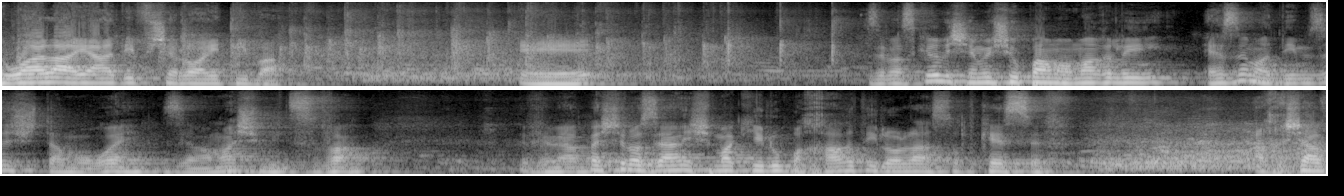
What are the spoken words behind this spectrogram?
וואלה היה עדיף שלא הייתי בה. זה מזכיר לי שמישהו פעם אמר לי, איזה מדהים זה שאתה מורה, זה ממש מצווה. ומהפה שלו זה היה נשמע כאילו בחרתי לא לעשות כסף. עכשיו,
